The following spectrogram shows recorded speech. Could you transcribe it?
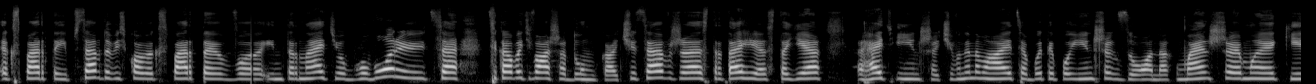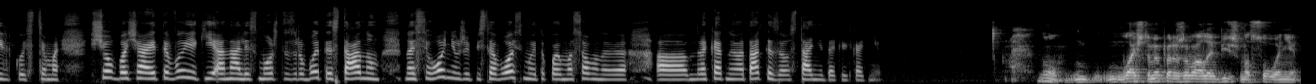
експерти, і псевдовійськові експерти в інтернеті обговорюють це. Цікавить ваша думка. Чи це вже стратегія стає геть інша? Чи вони намагаються бити по інших зонах, меншими кількостями? Що вбачаєте ви? Який аналіз можете зробити станом на сьогодні, вже після восьмої такої масованої е, ракетної атаки за останні декілька днів. Ну, бачите, ми переживали більш масовані е,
